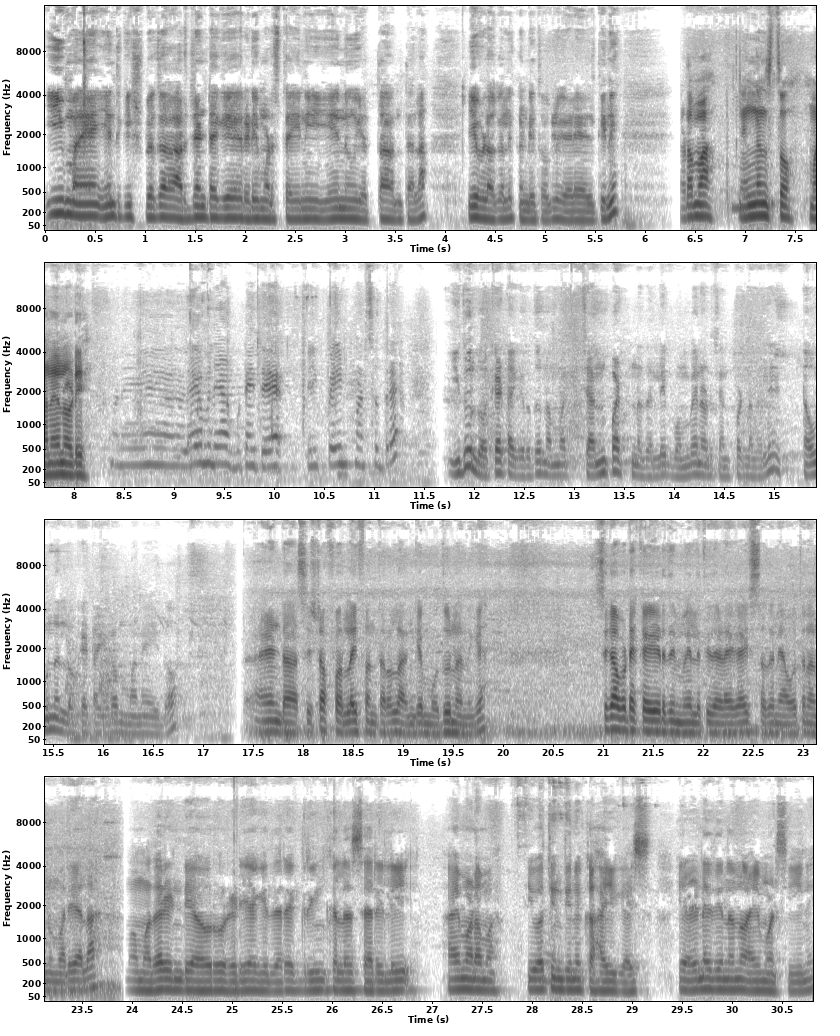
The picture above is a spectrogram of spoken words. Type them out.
ಈ ಮನೆ ಎಂತಕ್ಕೆ ಇಷ್ಟು ಬೇಗ ಅರ್ಜೆಂಟಾಗಿ ರೆಡಿ ಮಾಡಿಸ್ತಾ ಇದೀನಿ ಏನು ಎತ್ತ ಅಂತೆಲ್ಲ ಈ ಒಳಗಲ್ಲಿ ಖಂಡಿತವಾಗ್ಲೂ ಹೇಳೇ ಹೇಳ್ತೀನಿ. ನೋಡಮ್ಮ ಹೆಂಗನ್ಸ್ತು ಮನೆ ನೋಡಿ? ಮನೆ ಹಳೆ ಮನೆ ಆಗ್ಬಿಟ್ಟೈತೆ. ಈಗ ಪೇಂಟ್ ಮಾಡಿಸಿದ್ರೆ? ಇದು ಲೊಕೇಟ್ ಆಗಿರೋದು ನಮ್ಮ ಚನ್ನಪಟ್ಟಣದಲ್ಲಿ ಬೊಂಬೆ ನೋಡಿ ಚನ್ನಪಟ್ಟಣದಲ್ಲಿ ಟೌನಲ್ಲಿ ಲೊಕೇಟ್ ಆಗಿರೋ ಮನೆ ಇದು. ಆ್ಯಂಡ್ ಸಿಸ್ಟರ್ ಫಾರ್ ಲೈಫ್ ಅಂತಾರಲ್ಲ ಹಂಗೆ ಮಧು ನನಗೆ. ಸಿಕ್ಕಾಪಟ್ಟೆ ಕೈ ಹಿಡಿದು ಮೇಲೆತ್ತಿದ್ದಾಳೆ ಗಾಯ್ಸ್ ಅದನ್ನು ಯಾವತ್ತೂ ನಾನು ಮರೆಯಲ್ಲ. ನಮ್ಮ ಮದರ್ ಇಂಡಿಯಾ ಅವರು ರೆಡಿಯಾಗಿದ್ದಾರೆ ಗ್ರೀನ್ ಕಲರ್ ಸ್ಯಾರಿಲಿ ಹಾಯ್ ಮಾಡಮ್ಮ ಇವತ್ತಿನ ದಿನಕ್ಕೆ ಹಾಯ್ ಗೈಸ್ ಎರಡನೇ ದಿನನೂ ಐ ಮಾಡಿಸಿದ್ದೀನಿ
